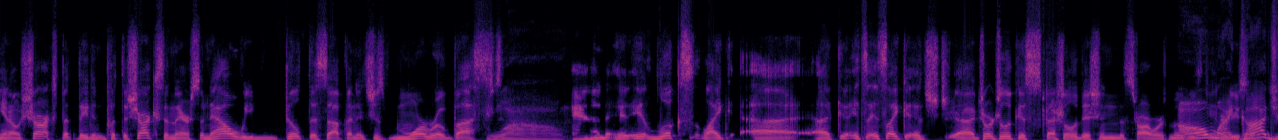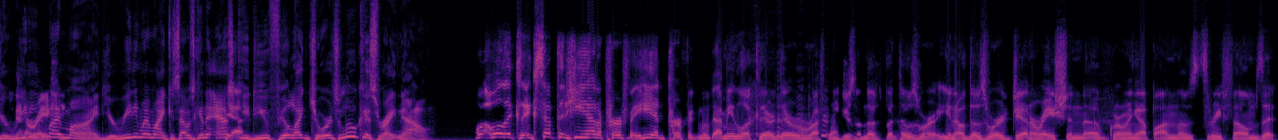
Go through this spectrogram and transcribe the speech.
you know sharks but they didn't put the sharks in there. So now we built this up and it's just more robust. Wow. And it, it looks like uh, uh, it's it's like it's uh, george lucas special edition the star wars movies oh my god you're reading my mind. You're reading my mind because i was going to ask yeah. you do you feel like george lucas right now well, well, except that he had a perfect he had perfect movie. I mean, look, there there were rough edges on those, but those were you know those were a generation of growing up on those three films that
